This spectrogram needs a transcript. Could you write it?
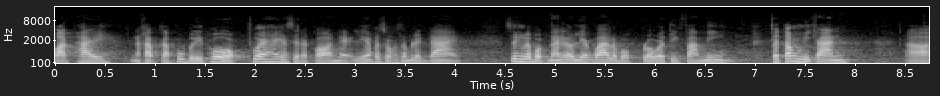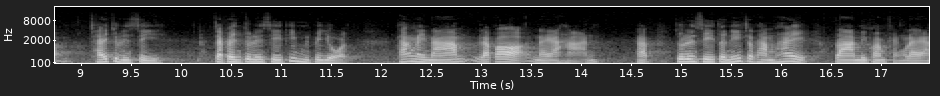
ปลอดภัยนะครับกับผู้บริโภคช่วยให้เกษตรกรเนี่ยเลี้ยงประสบความสำเร็จได้ ซึ่งระบบนั้นเราเรียกว่าระบบ probiotic farming จะต้องมีการใช้จุลินทรีย์ จะเป็นจุลินทรีย์ที่มีประโยชน์ ทั้งในน้ำแล้วก็ในอาหารครับจุลินทรีย์ตัวนี้จะทำให้ปลามีความแข็งแรง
